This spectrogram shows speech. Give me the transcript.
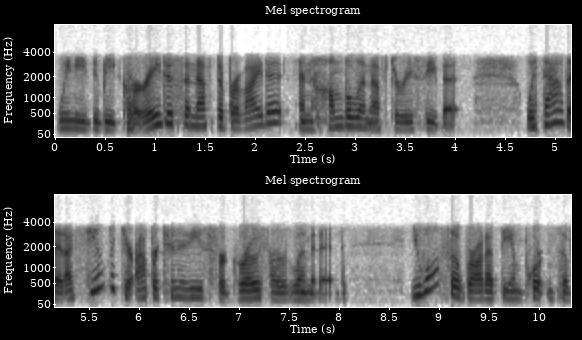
we need to be courageous enough to provide it and humble enough to receive it. Without it, I feel like your opportunities for growth are limited. You also brought up the importance of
